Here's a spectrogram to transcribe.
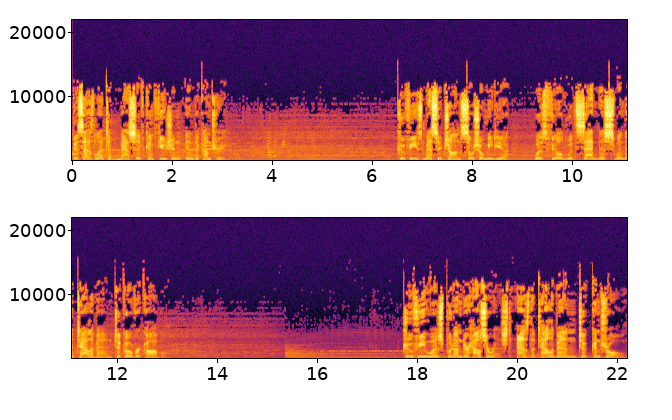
This has led to massive confusion in the country. Koofi's message on social media was filled with sadness when the Taliban took over Kabul. Koofi was put under house arrest as the Taliban took control.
